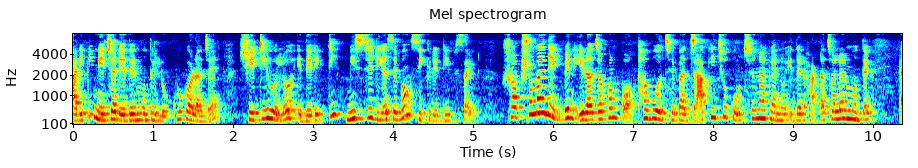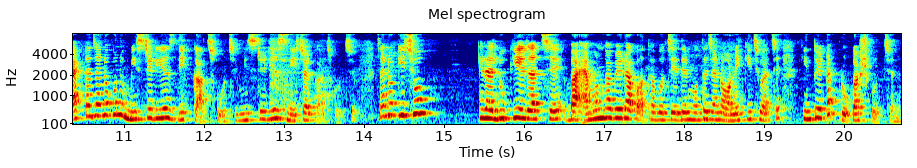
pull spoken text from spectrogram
আরেকটি নেচার এদের মধ্যে লক্ষ্য করা যায়, সেটি হলো এদের একটি মিস্টেরিয়াস এবং সিক্রেটিভ সাইড সবসময় দেখবেন এরা যখন কথা বলছে বা যা কিছু করছে না কেন, এদের হাঁটা চলার মধ্যে একটা যেন কোনো মিস্টেরিয়াস দিক কাজ করছে মিস্টেরিয়াস নেচার কাজ করছে। যেন কিছু এরা লুকিয়ে যাচ্ছে বা এমনভাবে এরা কথা বলছে, এদের মধ্যে যেন অনেক কিছু আছে, কিন্তু এটা প্রকাশ করছে না।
